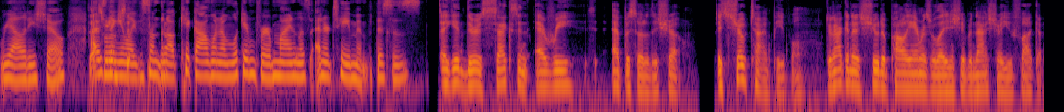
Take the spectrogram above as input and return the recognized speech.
reality show. I That's was I'm thinking like something I'll kick on when I'm looking for mindless entertainment, but this is again there's sex in every episode of the show it's showtime people they're not going to shoot a polyamorous relationship and not show you fucking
